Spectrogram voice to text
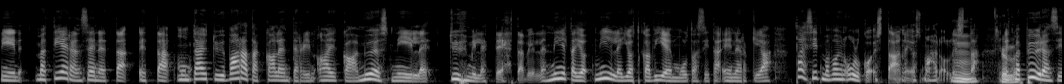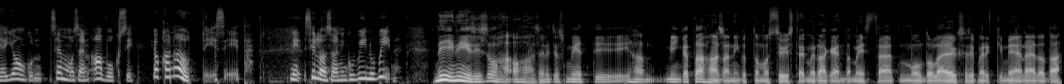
niin mä tiedän sen, että, että mun täytyy varata kalenterin aikaa myös niille tyhmille tehtäville, niiltä, jo, niille, jotka vie multa sitä energiaa. Tai sitten mä voin ulkoistaa ne, jos mahdollista. Mm, että mä pyydän siihen jonkun semmoisen avuksi, joka nauttii siitä. Niin silloin se on niin kuin win-win. Niin, niin siis onhan, onhan se nyt, jos miettii ihan minkä tahansa niin systeemin rakentamista. Että mulla tulee yksi esimerkki mieleen, tota,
